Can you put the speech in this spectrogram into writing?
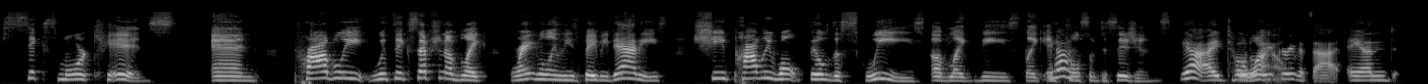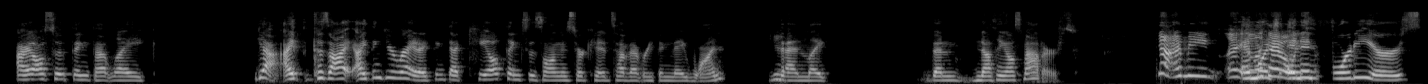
six more kids and probably with the exception of like wrangling these baby daddies, she probably won't feel the squeeze of like these like yeah. impulsive decisions. Yeah, I totally agree with that. And I also think that like yeah i because i i think you're right i think that kail thinks as long as her kids have everything they want yeah. then like then nothing else matters yeah i mean like, and, like always... and in 40 years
